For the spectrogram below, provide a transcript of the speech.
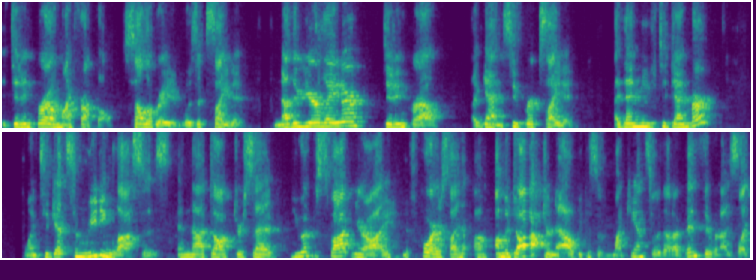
It didn't grow, my freckle. Celebrated, was excited. Another year later, didn't grow. Again, super excited. I then moved to Denver went to get some reading glasses and that doctor said you have a spot in your eye. And of course I, I'm, I'm a doctor now because of my cancer that i've been through and i was like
